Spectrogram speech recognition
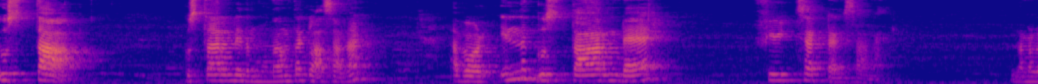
ഗുസ്താർ. ഗുസ്താറിന്റെ ഇത് മൂന്നാമത്തെ ക്ലാസ്സാണ്. അപ്പോൾ ഇന്ന് ഗുസ്താറിന്റെ ഫ്യൂച്ചർ ടെൻസ് ആണ്. നമ്മൾ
